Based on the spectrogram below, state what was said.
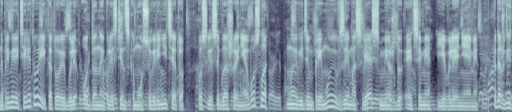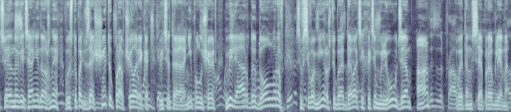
На примере территорий, которые были отданы палестинскому суверенитету. После соглашения в Осло, мы видим прямую взаимосвязь между этими явлениями. Подождите, но ведь они должны выступать в защиту прав человека человека, ведь это они получают миллиарды долларов со всего мира, чтобы отдавать их этим людям, а? В этом вся проблема.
